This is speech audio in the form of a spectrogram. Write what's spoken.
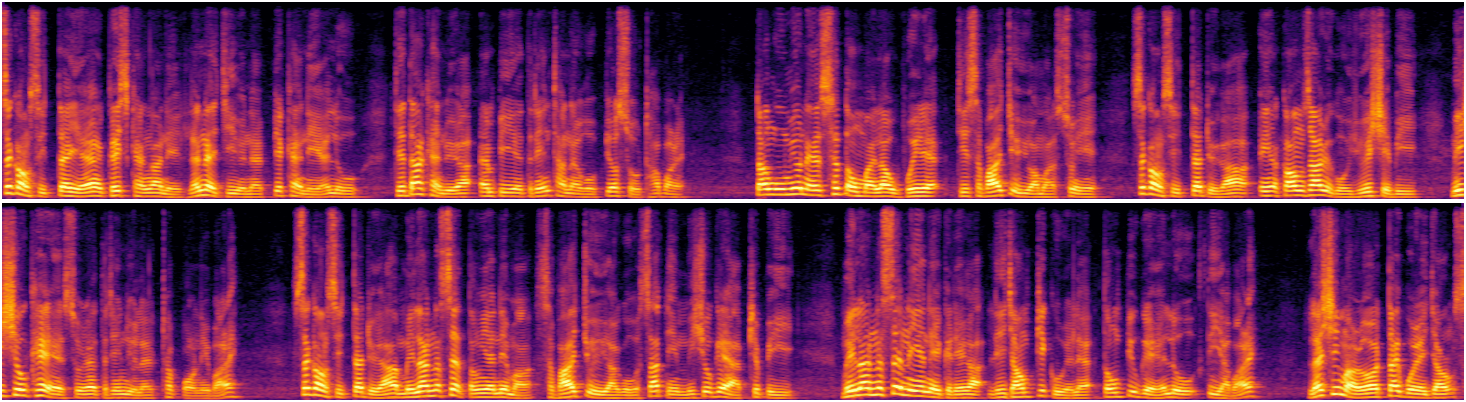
စစ်ကောင်စီတပ်ရဲ့ဂိတ်စခန်းကနေလက်နက်ကြီးတွေနဲ့ပစ်ခတ်နေရလို့ဒေသခံတွေက MPA သတင်းဌာနကိုပြောဆိုထားပါတယ်။တောင်ကူမြို့နယ်73မိုင်လောက်ဝေးတဲ့ဒီစပားကြွေရွာမှာဆိုရင်စစ်ကောင်စီတပ်တွေကအိမ်အကောင်းစားတွေကိုရွေးချယ်ပြီးမိရှုပ်ခဲ့တယ်ဆိုတဲ့သတင်းတွေလည်းထွက်ပေါ်နေပါတယ်။စစ်ကောင်စီတပ်တွေကမေလ23ရက်နေ့မှာစပားကြွေရွာကိုစတင်မိရှုပ်ခဲ့တာဖြစ်ပြီးမေလ22ရက်နေ့ကတည်းကလေကြောင်းပစ်ကူတွေလည်းအသုံးပြုခဲ့တယ်လို့သိရပါတယ်။ လက်ရှိမှာတော့တိုက်ပွဲတွေကြောင့်စ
